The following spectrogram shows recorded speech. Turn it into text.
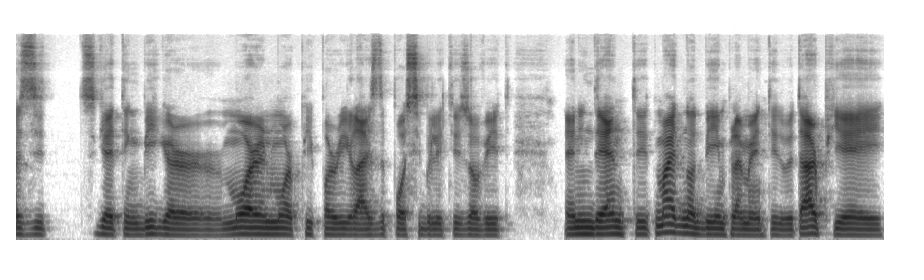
as it's getting bigger more and more people realize the possibilities of it and in the end it might not be implemented with rpa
